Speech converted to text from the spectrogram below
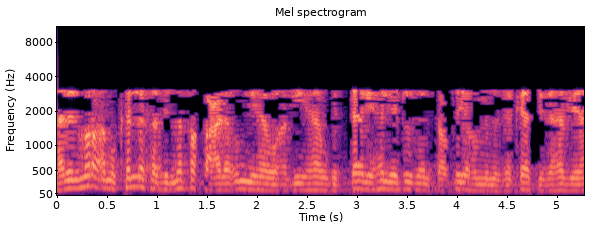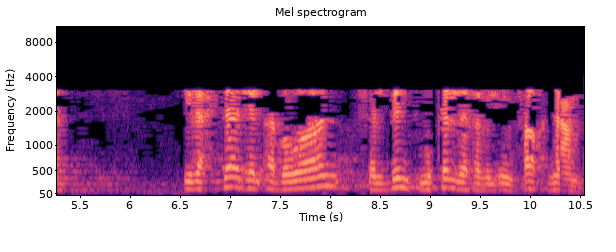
هل المرأة مكلفة بالنفقة على أمها وأبيها؟ وبالتالي هل يجوز أن تعطيهم من زكاة ذهبها؟ إذا احتاج الأبوان فالبنت مكلفة بالإنفاق نعم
